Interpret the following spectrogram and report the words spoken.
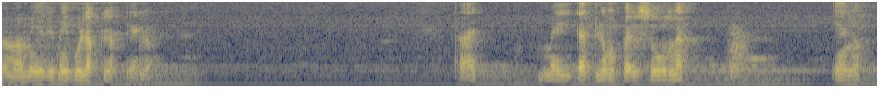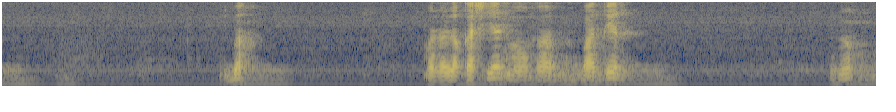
Mama Mary may bulaklak yan o at may tatlong persona. Yan o diba? Malalakas yan mga kapatir ano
